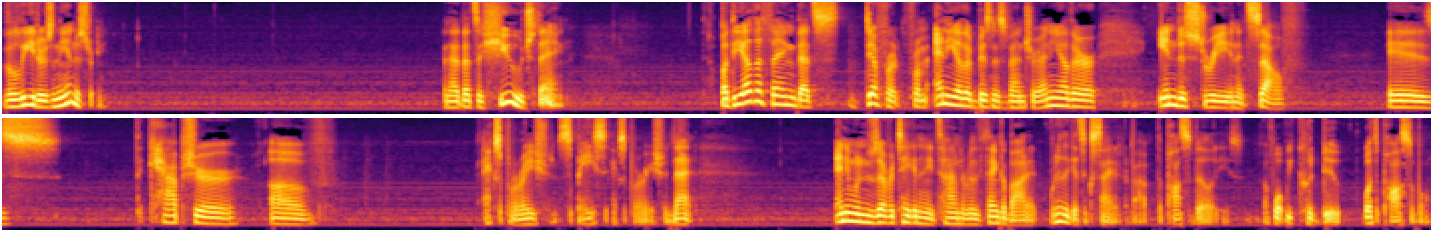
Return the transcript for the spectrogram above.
the leaders in the industry. And that, that's a huge thing. But the other thing that's different from any other business venture, any other industry in itself is the capture of exploration, space exploration. That anyone who's ever taken any time to really think about it really gets excited about the possibilities of what we could do, what's possible.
